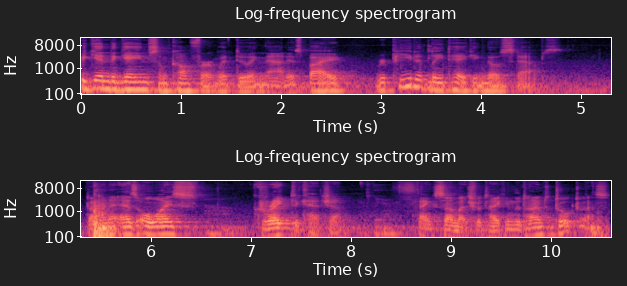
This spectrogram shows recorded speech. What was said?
begin to gain some comfort with doing that is by repeatedly taking those steps. Diana, as always, great to catch up. Thanks so much for taking the time to talk to us.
